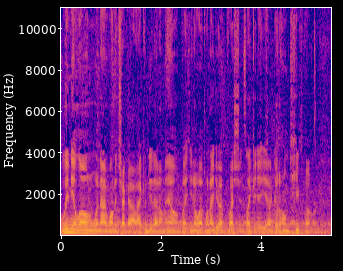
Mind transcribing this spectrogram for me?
leave me alone when I want to check out. I can do that on my own. But you know what? When I do have questions, like yeah, I go to Home Depot.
